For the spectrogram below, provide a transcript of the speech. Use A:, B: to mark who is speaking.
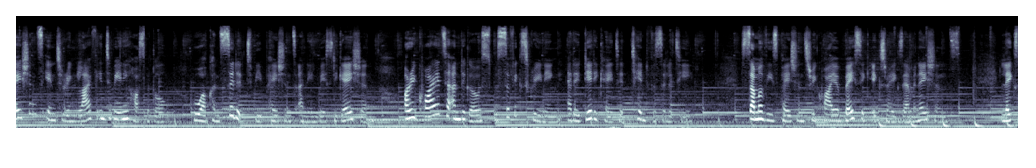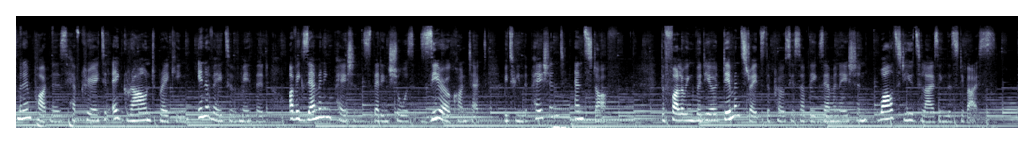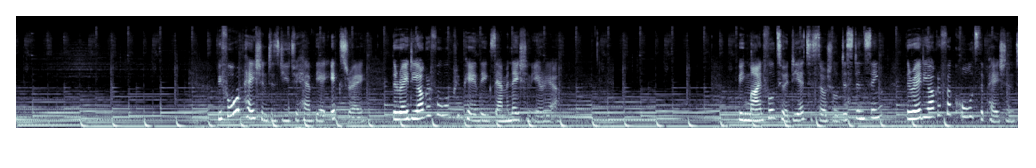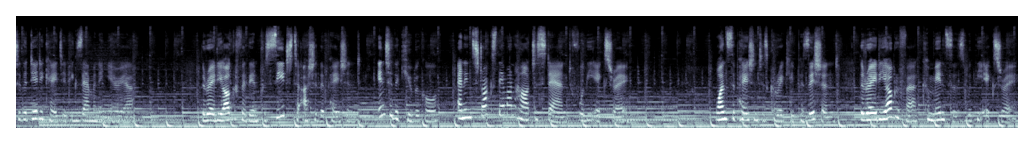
A: Patients entering Life Entabeni Hospital, who are considered to be patients under investigation, are required to undergo specific screening at a dedicated tent facility. Some of these patients require basic X-ray examinations. Lake, Smit and Partners have created a groundbreaking, innovative method of examining patients that ensures zero contact between the patient and staff. The following video demonstrates the process of the examination whilst utilizing this device. Before a patient is due to have their x-ray, the radiographer will prepare the examination area. Being mindful to adhere to social distancing, the radiographer calls the patient to the dedicated examining area. The radiographer then proceeds to usher the patient into the cubicle and instructs them on how to stand for the x-ray. Once the patient is correctly positioned, the radiographer commences with the x-ray.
